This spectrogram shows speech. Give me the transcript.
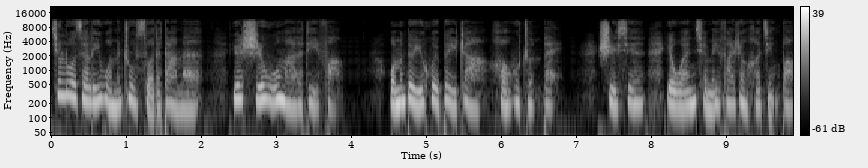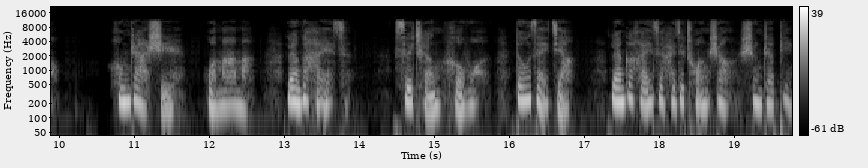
就落在离我们住所的大门约十五码的地方，我们对于会被炸毫无准备，事先也完全没发任何警报。轰炸时，我妈妈、两个孩子、思成和我都在家。”两个孩子还在床上生着病，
